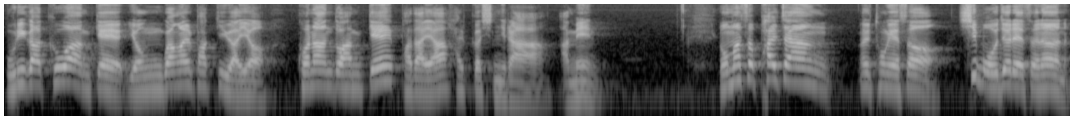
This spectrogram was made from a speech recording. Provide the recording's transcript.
우리가 그와 함께 영광을 받기 위하여 고난도 함께 받아야 할 것이니라. 아멘. 로마서 8장을 통해서 15절에서는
